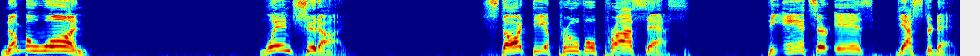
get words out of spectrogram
Number one, when should I start the approval process? The answer is yesterday.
